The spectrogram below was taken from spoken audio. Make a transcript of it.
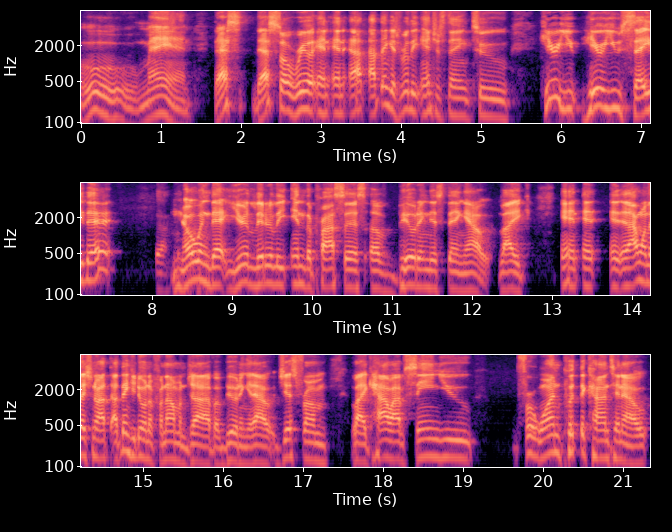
ooh, man, that's that's so real, and and I, I think it's really interesting to hear you hear you say that, yeah. knowing that you're literally in the process of building this thing out, like. And, and and I want to let you know, I, I think you're doing a phenomenal job of building it out. Just from like how I've seen you, for one, put the content out,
